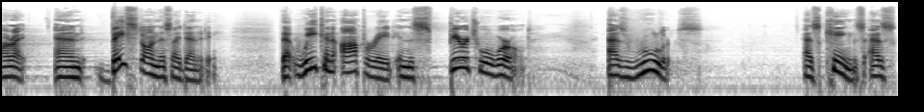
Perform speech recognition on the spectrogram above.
All right. And based on this identity, that we can operate in the spiritual world as rulers, as kings, as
